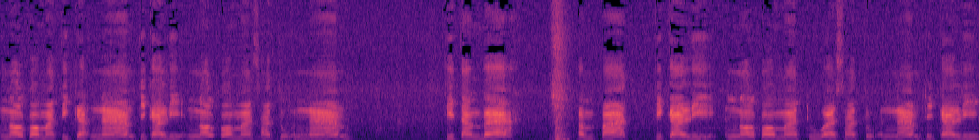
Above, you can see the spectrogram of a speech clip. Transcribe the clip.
0,36 dikali 0,16 ditambah 4 dikali 0,216 dikali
